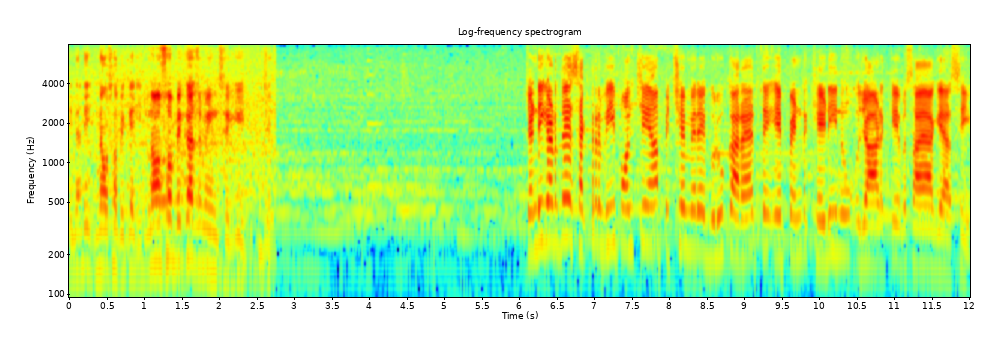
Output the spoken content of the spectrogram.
ਇਹਨਾਂ ਦੀ 900 ਬਿੱਗੇ ਜੀ। 900 ਬਿਗਾ ਜ਼ਮੀਨ ਸੀਗੀ। ਜੀ। ਚੰਡੀਗੜ੍ਹ ਦੇ ਸੈਕਟਰ 20 ਪਹੁੰਚੇ ਆ ਪਿੱਛੇ ਮੇਰੇ ਗੁਰੂ ਘਰ ਹੈ ਤੇ ਇਹ ਪਿੰਡ ਖੇੜੀ ਨੂੰ ਉਜਾੜ ਕੇ ਵਸਾਇਆ ਗਿਆ ਸੀ।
